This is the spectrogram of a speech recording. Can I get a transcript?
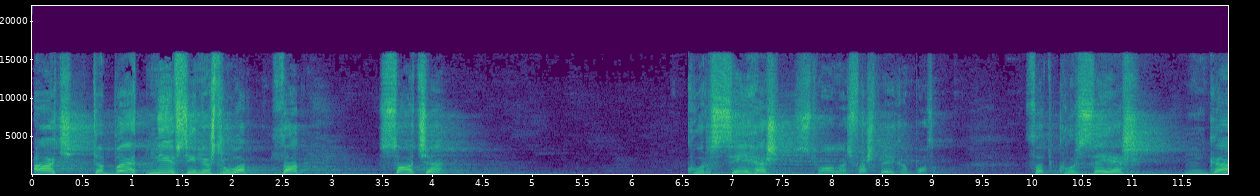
Aq të bëhet nefsi i nënshtruar, thot sa që kursehesh, subhanallah çfarë shprehje kam pa sot, thot kursehesh nga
